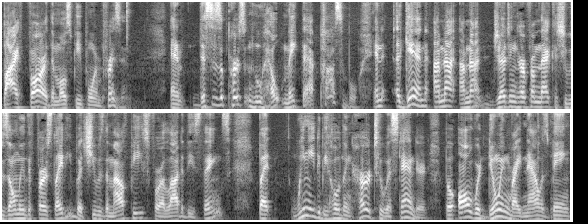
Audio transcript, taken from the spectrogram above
by far the most people in prison. And this is a person who helped make that possible. And again, I'm not I'm not judging her from that cuz she was only the first lady, but she was the mouthpiece for a lot of these things. But we need to be holding her to a standard. But all we're doing right now is being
